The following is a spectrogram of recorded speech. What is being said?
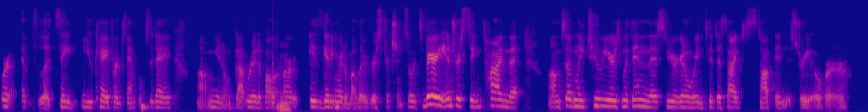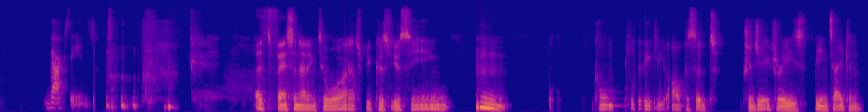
or let's say UK for example today um, you know got rid of all mm. or is getting rid of all the restrictions so it's very interesting time that um, suddenly two years within this you're going to decide to stop industry over vaccines it's fascinating to watch because you're seeing completely opposite trajectories being taken.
